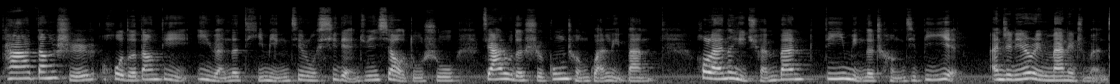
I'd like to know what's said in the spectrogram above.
他当时获得当地议员的提名，进入西点军校读书，加入的是工程管理班。后来呢，以全班第一名的成绩毕业。Engineering management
